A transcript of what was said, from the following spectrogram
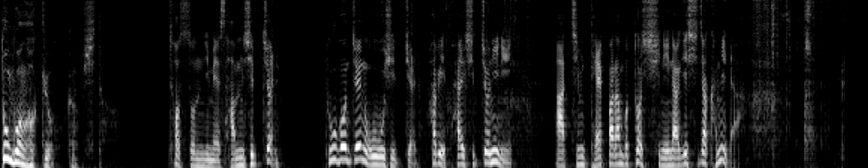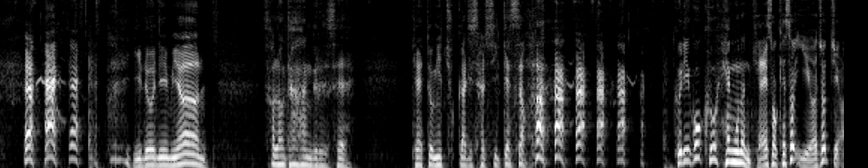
동광학교 갑시다. 첫 손님의 30전, 두 번째는 50전, 합이 80전이니 아침 대바람부터 신이 나기 시작합니다. 이 돈이면 설렁탕 한 그릇에 개똥이 죽까지 살 수 있겠어. 그리고 그 행운은 계속해서 이어졌죠.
